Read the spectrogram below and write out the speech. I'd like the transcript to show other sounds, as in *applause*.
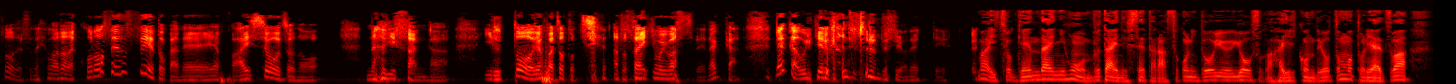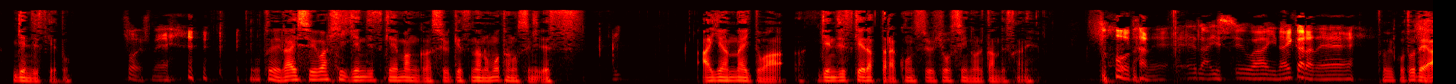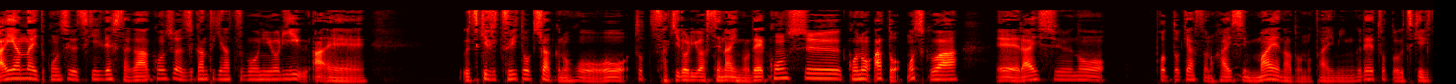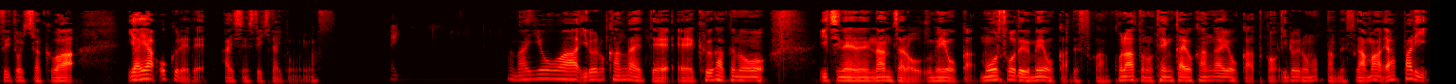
そうですね。まあ、ただ、コロ先生とかね、やっぱ愛少女のナギさんがいると、やっぱちょっとち、あと最近もいますしね、なんか、なんか浮いてる感じするんですよねっていう。まあ一応現代日本を舞台にしてたら、そこにどういう要素が入り込んでようとも、とりあえずは現実系と。そうですね。ということで来週は非現実系漫画が集結なのも楽しみです。はいアイアンナイトは現実系だったら今週表紙に乗れたんですかね。そうだね。来週はいないからね。ということで、アイアンナイト今週打ち切りでしたが、今週は時間的な都合により、あえー、打ち切り追悼企画の方をちょっと先取りはしてないので、今週この後、もしくは、えー、来週のポッドキャストの配信前などのタイミングで、ちょっと打ち切り追悼企画は、やや遅れで配信していきたいと思います。はい。内容はいろいろ考えて、えー空白の一年なんちゃらを埋めようか、妄想で埋めようかですとか、この後の展開を考えようかとか、いろいろ思ったんですが、まあやっぱり、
